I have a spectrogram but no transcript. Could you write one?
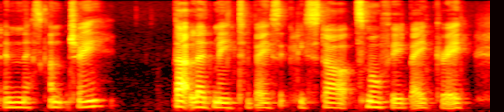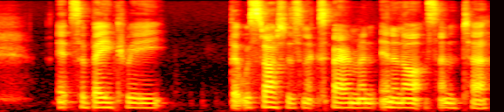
in this country. That led me to basically start Small Food Bakery. It's a bakery that was started as an experiment in an art centre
